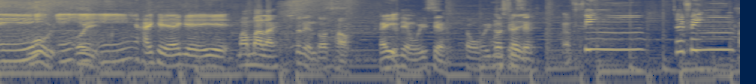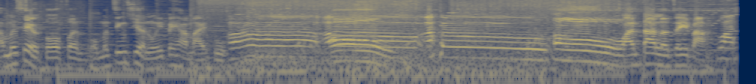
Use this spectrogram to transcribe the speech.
诶哦诶喂诶诶，还可以，还可以，慢慢来，这点多草，可以有点危险。等我回个血先。他们现在有多分，我们进去很容易被他埋伏。哦哦哦，哦，完蛋了这一把，完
